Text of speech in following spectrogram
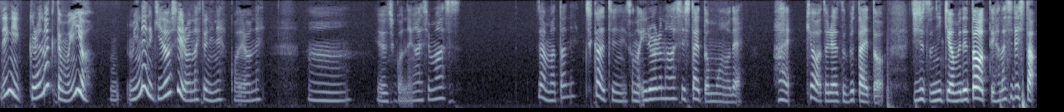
ネギくれなくてもいいよみんなに聞いてほしいいろんな人にねこれをねうんよろしくお願いしますじゃあまたね、近いうちにそのいろいろな話したいと思うので、はい。今日はとりあえず舞台と呪術2期おめでとうっていう話でした。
